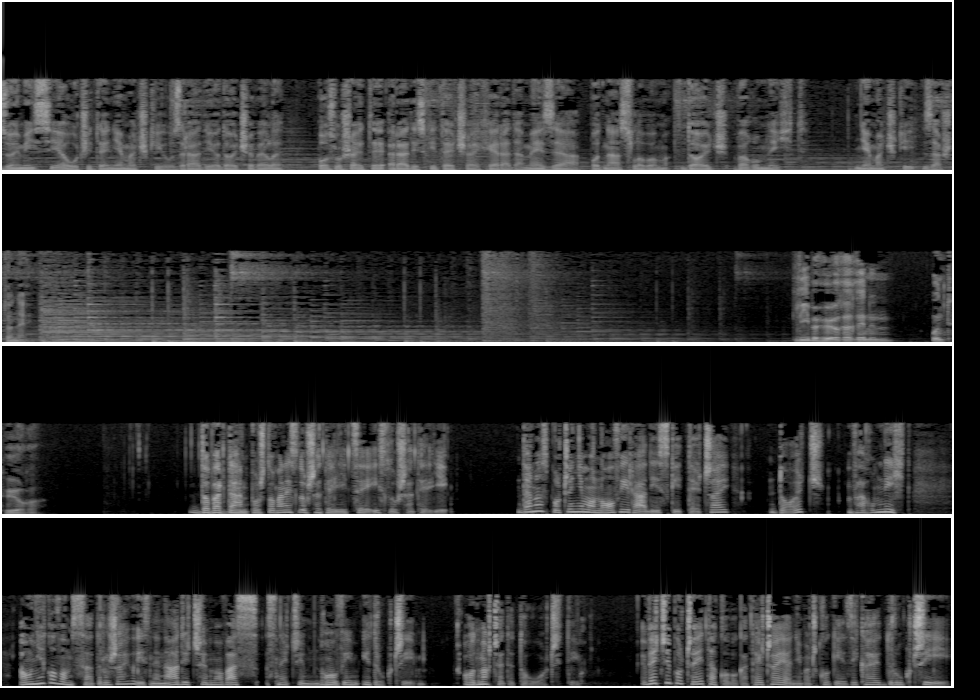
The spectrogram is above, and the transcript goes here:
nizu emisija Učite njemački uz radio Deutsche Welle poslušajte radijski tečaj Herada Mezea pod naslovom Deutsch warum nicht? Njemački zašto ne? Liebe Hörerinnen und Hörer. Dobar dan, poštovane slušateljice i slušatelji. Danas počinjemo novi radijski tečaj Deutsch warum nicht? A u njegovom sadržaju iznenadit ćemo vas s nečim novim i drugčijim. Odmah ćete to uočiti. Veći početak ovoga tečaja njemačkog jezika je drugčiji.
